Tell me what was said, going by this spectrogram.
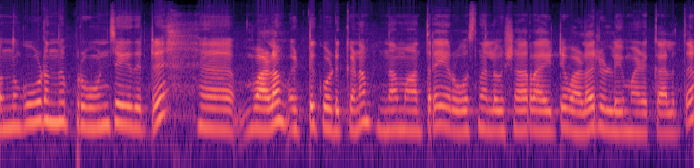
ഒന്നും കൂടെ ഒന്ന് പ്രൂൺ ചെയ്തിട്ട് വളം ഇട്ട് കൊടുക്കണം. എന്നാൽ മാത്രമേ റോസ് നല്ല ഉഷാറായിട്ട് വളരുള്ളൂ ഈ മഴക്കാലത്ത്.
